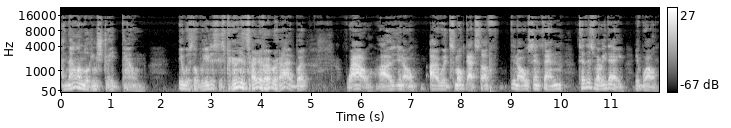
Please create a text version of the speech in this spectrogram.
And now I'm looking straight down. It was the weirdest experience I have ever had, but wow. Uh, you know, I would smoke that stuff, you know, since then to this very day. It, well,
